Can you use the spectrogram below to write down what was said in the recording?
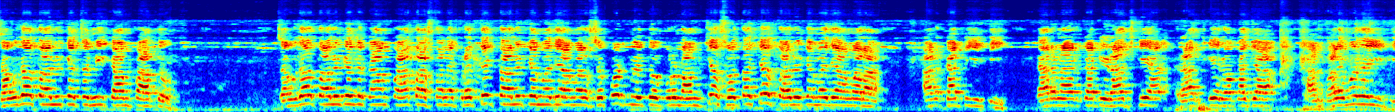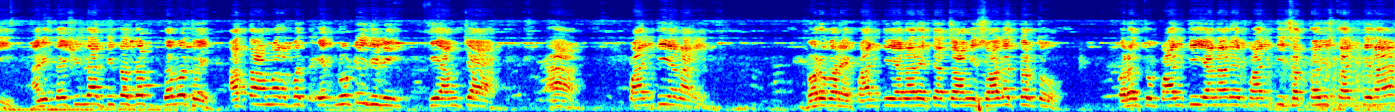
चौदा तालुक्याचं मी काम पाहतो. चौदा तालुक्याचं काम पाहत असताना प्रत्येक तालुक्यामध्ये आम्हाला सपोर्ट मिळतो. परंतु आमच्या स्वतःच्याच तालुक्यामध्ये आम्हाला आडकाठी येते. कारण आडकाठी राजकीय राजकीय लोकांच्या अडथळ्यामध्ये येते आणि तहसीलदार तिथं दब दबत होय. आता आम्हाला पत एक नोटीस दिली की आमच्या हा पालखी येणार आहे. बरोबर आहे पालखी येणार आहे त्याचं आम्ही स्वागत करतो. परंतु पालखी येणार आहे पालखी सत्तावीस तारखेला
